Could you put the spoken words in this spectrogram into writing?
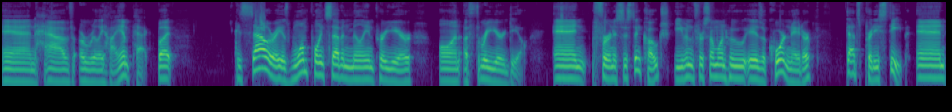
and have a really high impact. But his salary is 1.7 million per year on a three-year deal. And for an assistant coach, even for someone who is a coordinator, that's pretty steep. And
